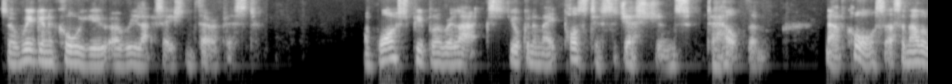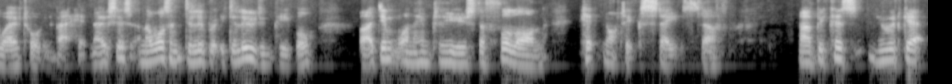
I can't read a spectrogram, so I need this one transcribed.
So we're going to call you a relaxation therapist. And whilst people are relaxed, you're going to make positive suggestions to help them. Now, of course, that's another way of talking about hypnosis. And I wasn't deliberately deluding people, but I didn't want him to use the full on hypnotic state stuff uh, because you would get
